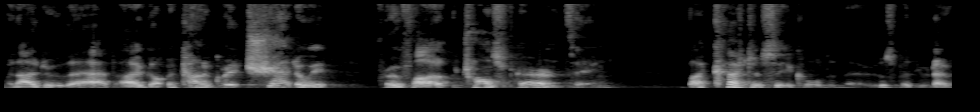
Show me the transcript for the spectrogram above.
when I do that, I've got a kind of great shadowy profile, transparent thing, by courtesy called a nose, but you know,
